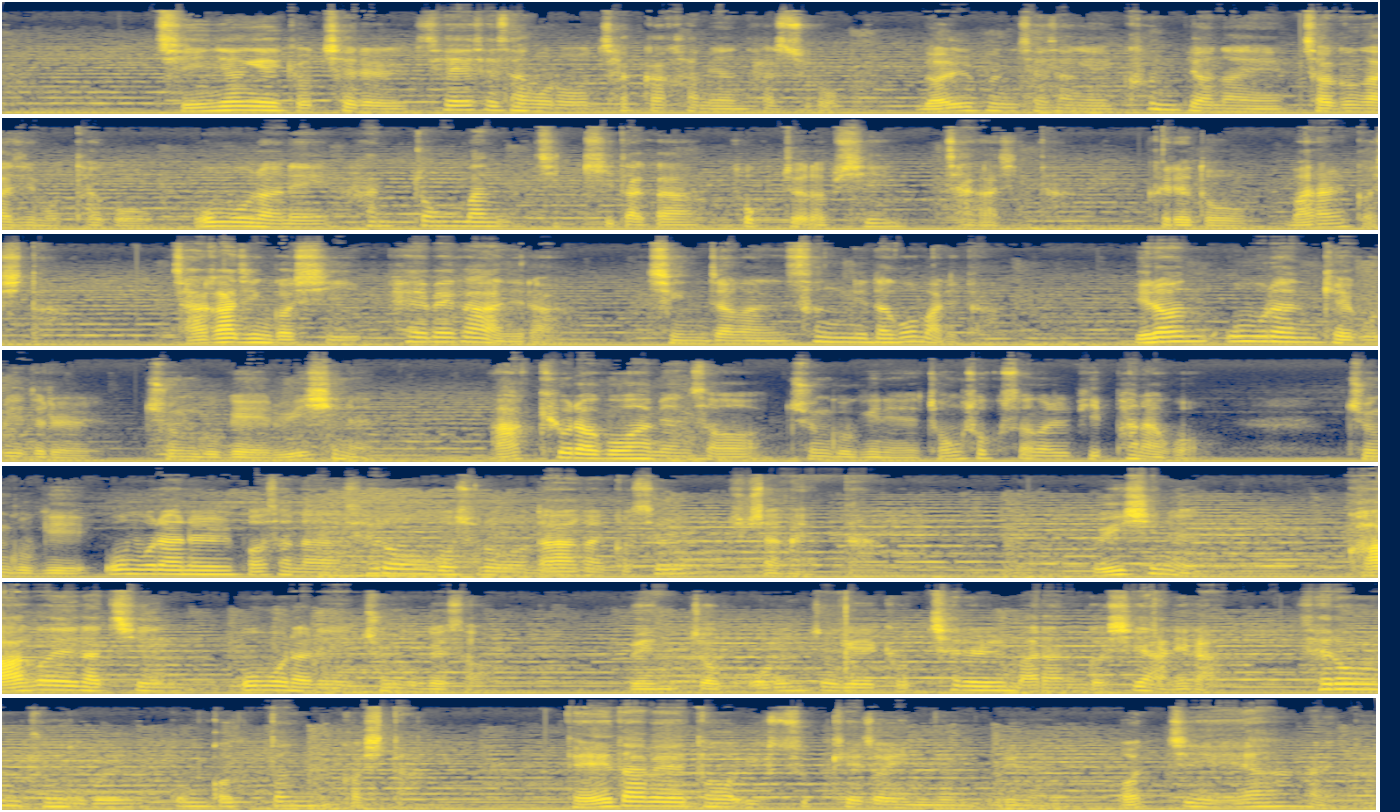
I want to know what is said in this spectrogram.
진영의 교체를 새 세상으로 착각하면 할수록 넓은 세상의 큰 변화에 적응하지 못하고 우물 안에 한쪽만 지키다가 속절없이 작아진다. 그래도 말할 것이다. 작아진 것이 패배가 아니라 진정한 승리라고 말이다. 이런 우물안 개구리들을 중국의 류시는 아큐라고 하면서 중국인의 종속성을 비판하고 중국이 우물안을 벗어나 새로운 곳으로 나아갈 것을 주장하였다. 류시는 과거에 갇힌 우물안의 중국에서 왼쪽 오른쪽의 교체를 말하는 것이 아니라 새로운 중국을 꿈꿨던 것이다. 대답에 더 익숙해져 있는 우리는 어찌해야 하는가?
